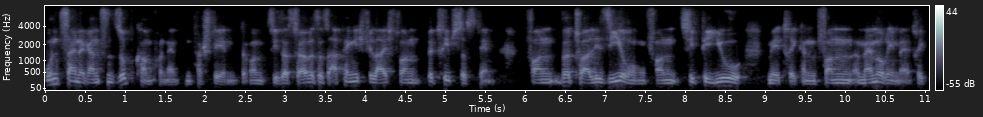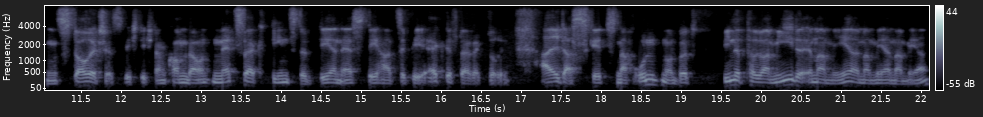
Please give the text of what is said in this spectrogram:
und seine ganzen Subkomponenten verstehen. Und dieser Service ist abhängig vielleicht von Betriebssystem, von Virtualisierung, von CPU-Metriken, von Memory-Metriken. Storage ist wichtig. Dann kommen da unten Netzwerkdienste, DNS, DHCP, Active Directory. All das geht nach unten und wird wie eine Pyramide immer mehr, immer mehr, immer mehr.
